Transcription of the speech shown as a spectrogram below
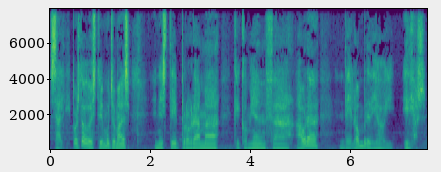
Salvi. Pues todo esto y mucho más en este programa que comienza ahora del hombre de hoy y Dios.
